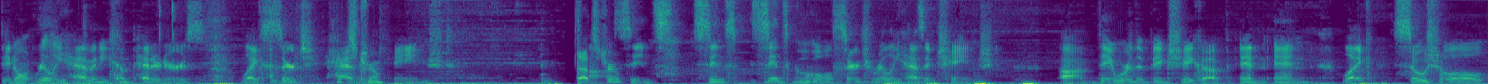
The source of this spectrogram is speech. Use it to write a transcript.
they don't really have any competitors. Like search hasn't changed that's uh, true. since since since Google search really hasn't changed. Um, they were the big shakeup, and and like social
